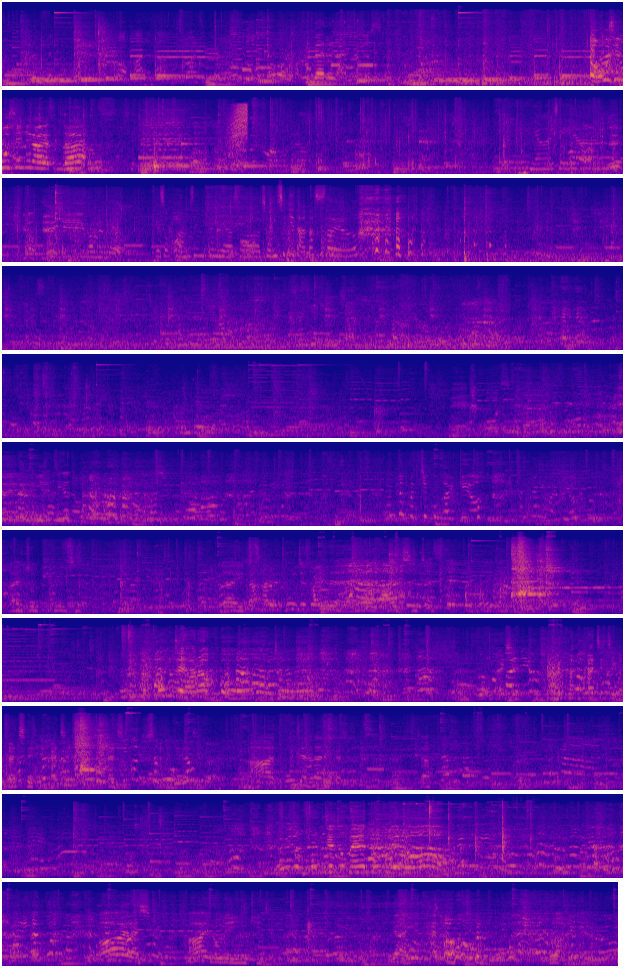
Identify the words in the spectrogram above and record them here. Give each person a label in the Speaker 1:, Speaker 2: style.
Speaker 1: 어 빠르다.
Speaker 2: 그날은 안 늦었어.
Speaker 3: 55cm 나가겠습니다.
Speaker 4: 안녕하세요. 계속 밤샘 중이어서 정신이 나갔어요.
Speaker 1: 찍고 갈게요. 한 장만요.
Speaker 2: 아니 좀 비켜주세요. 야, 이 사람 통제 좀 해. 아, 진짜 스태프 왜 이래? 아, 통제하라고 가- 같이 찍어, 같이, 같이, 같이. 아, 통제하라니까 지금. 자. 여기 좀 통제 좀 해, 통제 좀. 아, 나 시끄러. 아, 이놈의 인기 정말. 야, 이거 다 넘어지는 거야.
